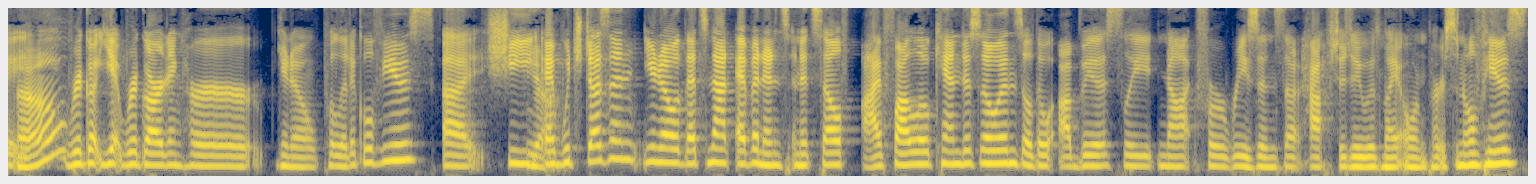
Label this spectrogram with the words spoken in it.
Oh? Reg- yeah, regarding her, you know, political views. Uh, she, Yeah. and which doesn't, you know, that's not evidence in itself. I follow Candace Owens, although obviously not for reasons that have to do with my own personal views,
